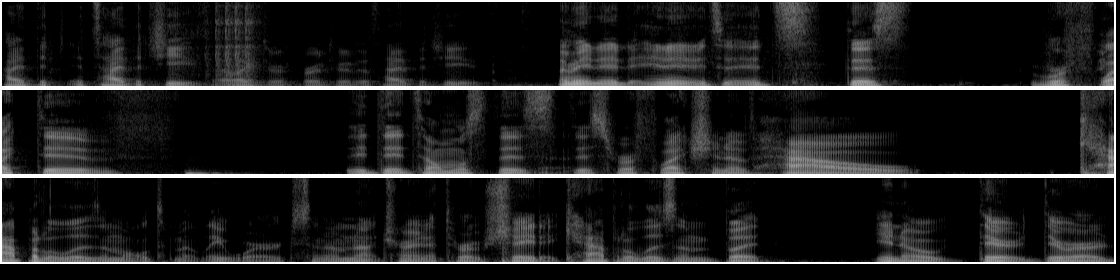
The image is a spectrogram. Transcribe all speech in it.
hide the it's hide the cheese. I like to refer to it as hide the cheese. I mean, it, and it's it's this reflective. It, it's almost this this reflection of how capitalism ultimately works. And I'm not trying to throw shade at capitalism, but you know, there there are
